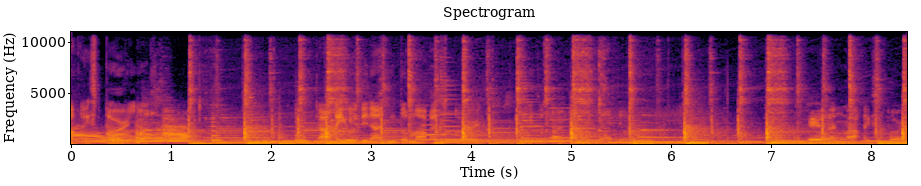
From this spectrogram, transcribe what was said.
mga ka-store is kakayudi natin to mga ka-store dito sa gamit natin. Kailan mga ka-store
